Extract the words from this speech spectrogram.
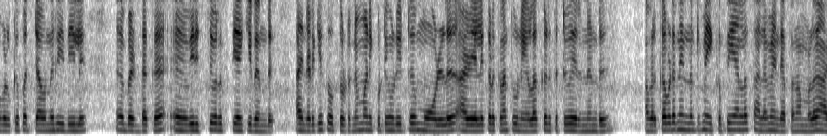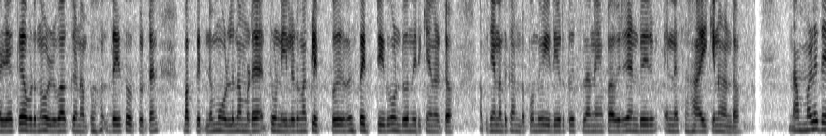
അവൾക്ക് പറ്റാവുന്ന രീതിയിൽ ബെഡൊക്കെ വിരിച്ച് വൃത്തിയാക്കിയിടുന്നുണ്ട്. അതിന്റെ ഇടയ്ക്ക് സ്വത്തോട്ടനും മണിക്കുട്ടിയും കൂടിയിട്ട് മുകളിൽ അഴയിൽ കിടക്കുന്ന തുണികളൊക്കെ എടുത്തിട്ട് വരുന്നുണ്ട്. അവർക്ക് അവിടെ നിന്നിട്ട് മേക്കപ്പ് ചെയ്യാനുള്ള സ്ഥലം വേണ്ടേ? അപ്പോൾ നമ്മൾ അഴയൊക്കെ അവിടെ നിന്ന് ഒഴിവാക്കുകയാണ് അപ്പോൾ ഇതേ സ്വത്തുട്ടൻ ബക്കറ്റിന്റെ മുകളിൽ നമ്മുടെ തുണിയിലിടുന്ന ക്ലിപ്പ് സെറ്റ് ചെയ്ത് കൊണ്ടുവന്നിരിക്കുകയാണ് കേട്ടോ. അപ്പോൾ ഞാനത് കണ്ടപ്പോൾ ഒന്ന് വീഡിയോ എടുത്ത് വെച്ചതാണ്. അപ്പോൾ അവർ രണ്ടുപേരും എന്നെ സഹായിക്കണം കണ്ടോ? നമ്മളിത്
